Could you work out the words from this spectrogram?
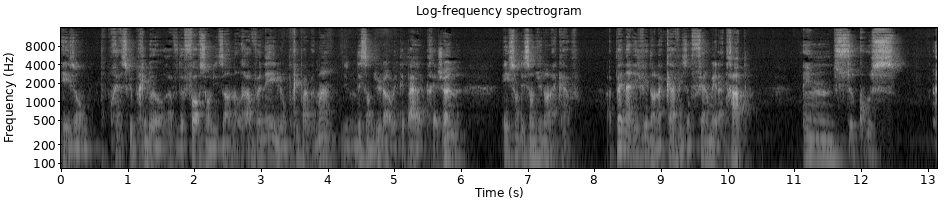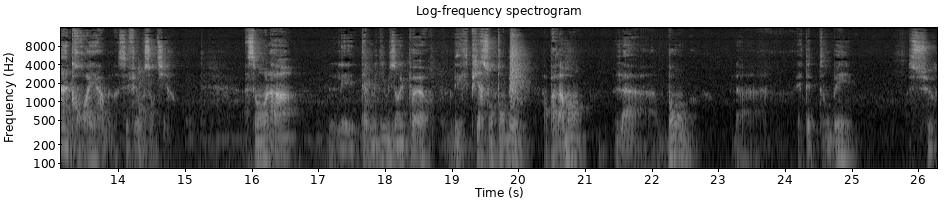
et ils ont presque pris le Rav de force en lui disant Non, Rav, venez. Ils l'ont pris par la main. Ils l'ont descendu. Le Rav n'était pas très jeune. Et ils sont descendus dans la cave. À peine arrivés dans la cave, ils ont fermé la trappe. Une secousse incroyable s'est fait ressentir. À ce moment-là, les Talmidim, ils ont eu peur. Des pierres sont tombées. Apparemment, la bombe était tombée sur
